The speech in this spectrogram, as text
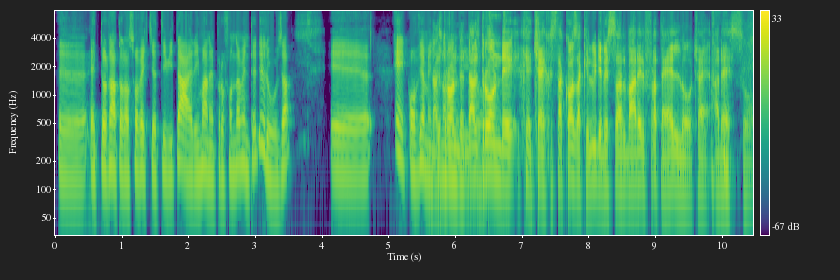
eh, è tornato alla sua vecchia attività e rimane profondamente delusa. eh, e ovviamente D'altronde, d'altronde c'è questa cosa che lui deve salvare il fratello, cioè adesso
